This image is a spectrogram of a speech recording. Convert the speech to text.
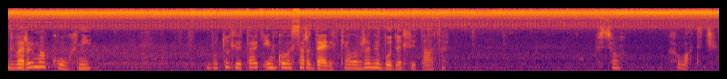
дверима кухні. Бо тут літають інколи сардельки, але вже не будуть літати. Все, хватить.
